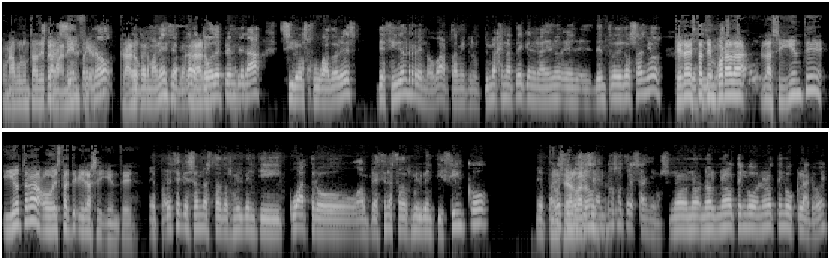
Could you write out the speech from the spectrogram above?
una voluntad de permanencia. ¿no? Claro. De permanencia, pero claro, todo dependerá si los jugadores deciden renovar también. Tú imagínate que en el año, dentro de dos años... ¿Queda esta temporada la siguiente y otra o esta y la siguiente? Me parece que son hasta 2024 o ampliación hasta 2025. Me parece que no sé si serán dos o tres años. No, no, no, no lo tengo, no lo tengo claro, ¿eh?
